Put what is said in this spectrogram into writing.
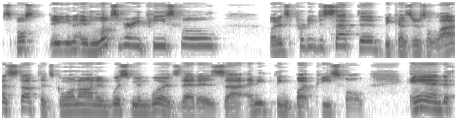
supposed, you know, it looks very peaceful, but it's pretty deceptive because there's a lot of stuff that's going on in Wistman Woods that is uh, anything but peaceful. And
